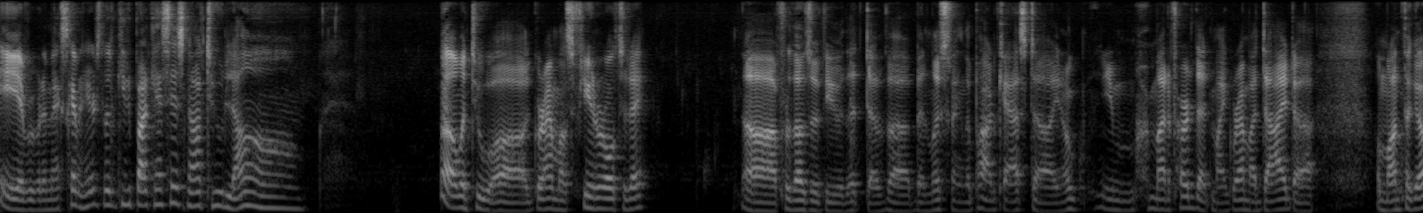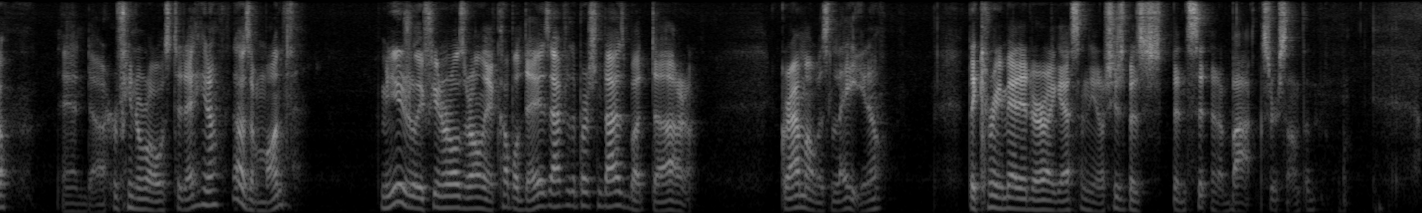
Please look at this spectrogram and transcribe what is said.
Hey everybody, Max Kevin here. It's Little Cutie Podcast. It's not too long. Well, I went to uh, Grandma's funeral today. Uh, for those of you that have uh, been listening to the podcast, uh, you know you might have heard that my grandma died uh, a month ago, and uh, her funeral was today. You know that was a month. I mean, usually funerals are only a couple days after the person dies, but I don't know. Grandma was late, you know. They cremated her, I guess, and you know she's been been sitting in a box or something.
